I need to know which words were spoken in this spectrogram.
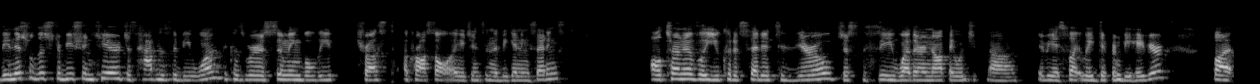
The initial distribution here just happens to be one because we're assuming belief trust across all agents in the beginning settings. Alternatively, you could have set it to zero just to see whether or not they would uh, be a slightly different behavior. But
